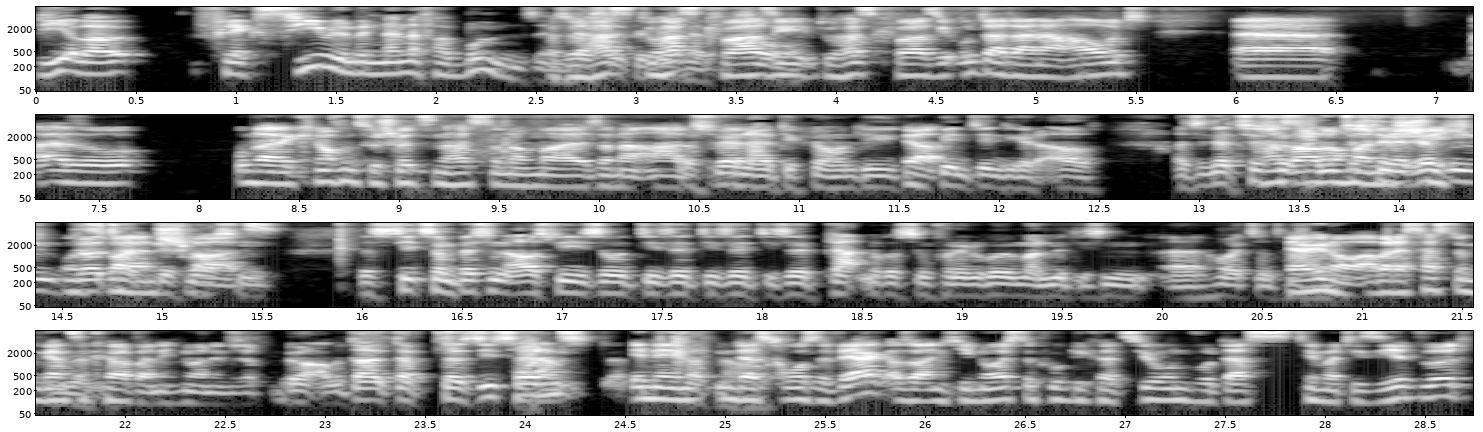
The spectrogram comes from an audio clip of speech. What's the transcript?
die aber flexibel miteinander verbunden sind. Also du Das hast, du hast quasi, so. du hast quasi unter deiner Haut, äh, also um deine Knochen zu schützen, hast du nochmal so eine Art. Das wären halt die Knochen, die Ja. sehen sie gerade aus. Also der Zwischenraum zwischen eine den Schicht Rippen und wird halt geschlossen. Schwarz. Das sieht so ein bisschen aus wie so diese, diese, diese Plattenrüstung von den Römern mit diesen äh, horizontalen. Ja, genau, aber das hast du im ganzen Ja. Halt Körper, nicht nur an den Rippen. Ja, aber da, da, da siehst du Und in, den, in das große Werk, also eigentlich die neueste Publikation, wo das thematisiert wird,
